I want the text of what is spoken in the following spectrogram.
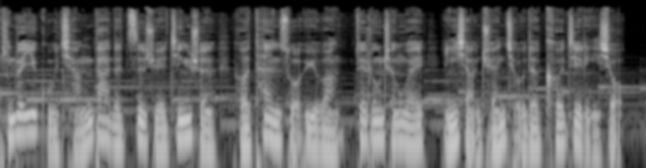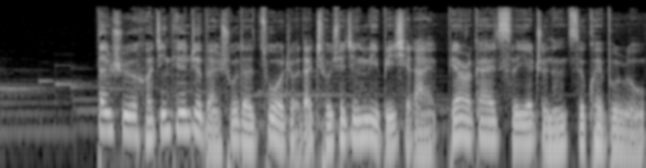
凭着一股强大的自学精神和探索欲望，最终成为影响全球的科技领袖。但是和今天这本书的作者的求学经历比起来，比尔盖茨也只能自愧不如。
